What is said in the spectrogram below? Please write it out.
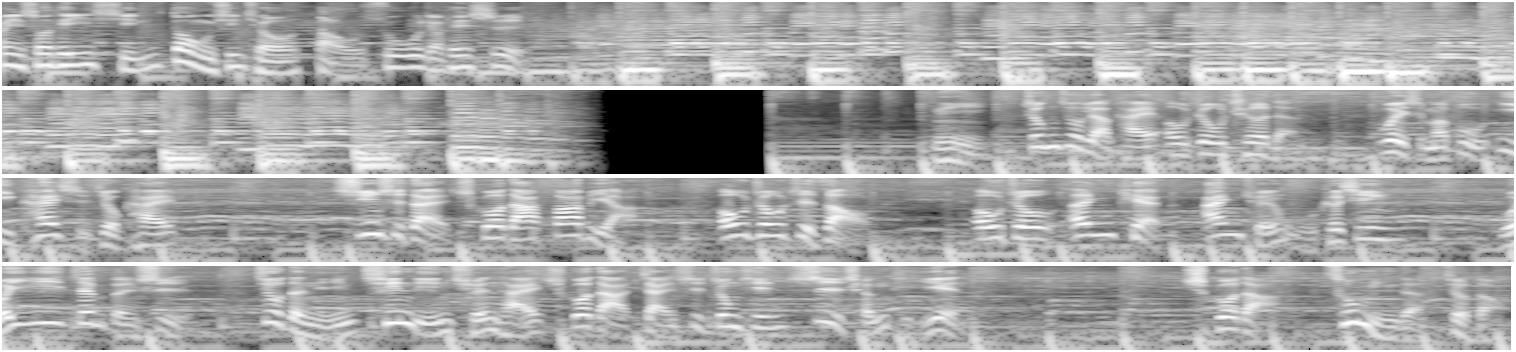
欢迎收听《行动星球导书聊天室》。你终究要开欧洲车的，为什么不一开始就开新世代 Skoda Fabia？欧洲制造，欧洲 NCAP 安全五颗星，唯一真本事，就等您亲临全台 Skoda 展示中心试乘体验。Skoda 聪明的就懂。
